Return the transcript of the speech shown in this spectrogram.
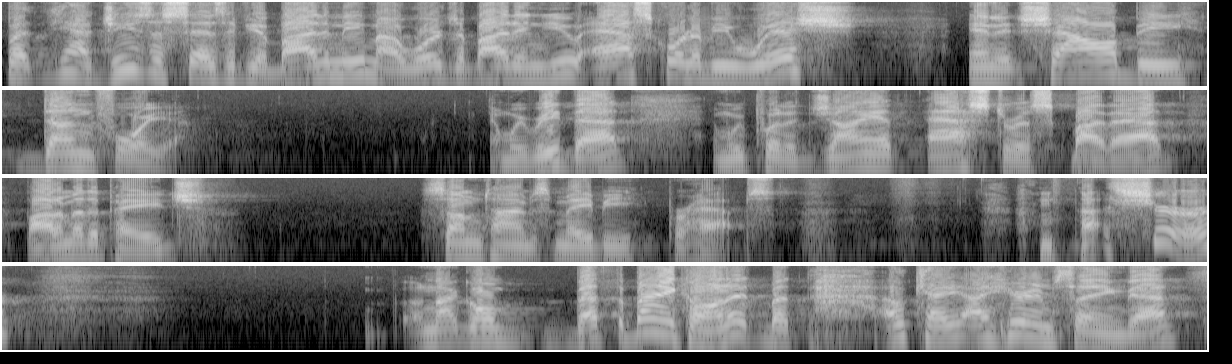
But yeah, Jesus says, if you abide in me, my words abide in you, ask whatever you wish, and it shall be done for you. And we read that, and we put a giant asterisk by that, bottom of the page, sometimes, maybe, perhaps. I'm not sure. I'm not going to bet the bank on it, but okay, I hear him saying that.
